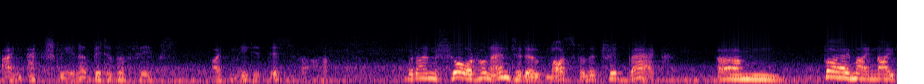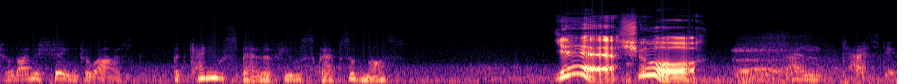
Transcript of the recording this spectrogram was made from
I'm actually in a bit of a fix. I've made it this far, but I'm short on antidote moss for the trip back. Um, by my knighthood, I'm ashamed to ask, but can you spare a few scraps of moss? Yeah, sure. Fantastic.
